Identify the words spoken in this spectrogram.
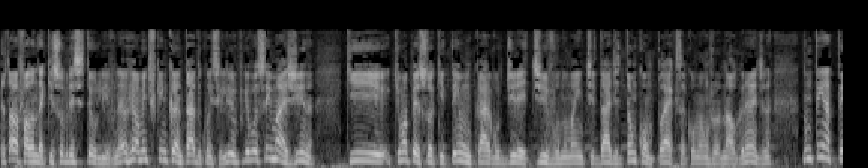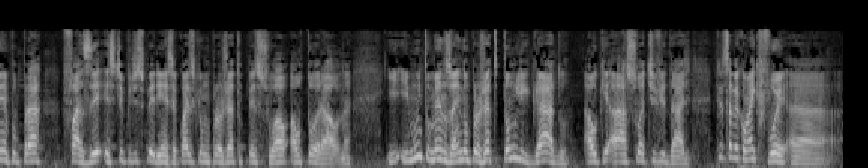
Eu estava falando aqui sobre esse teu livro, né? Eu realmente fiquei encantado com esse livro, porque você imagina que, que uma pessoa que tem um cargo diretivo numa entidade tão complexa como é um jornal grande, né? Não tenha tempo para fazer esse tipo de experiência, quase que um projeto pessoal autoral, né? E, e, muito menos ainda um projeto tão ligado ao que à sua atividade. Eu queria saber como é que foi a,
